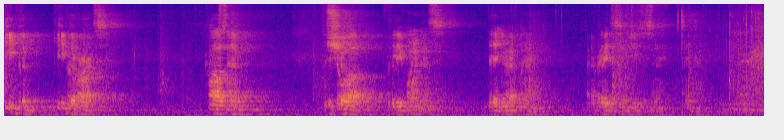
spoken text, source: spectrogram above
Keep them, keep their hearts. Cause them to show up for the appointments that you have planned. I pray this in Jesus' name. Amen.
